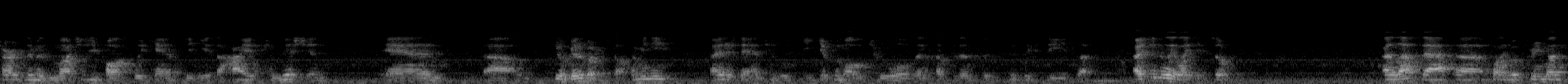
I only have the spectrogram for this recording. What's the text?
charge them as much as you possibly can so you can get the highest commission and um, feel good about yourself. I mean, you, I understand people, you give them all the tools and it's up to them to, to succeed, but I just didn't really like it. So I left that uh, probably about three months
